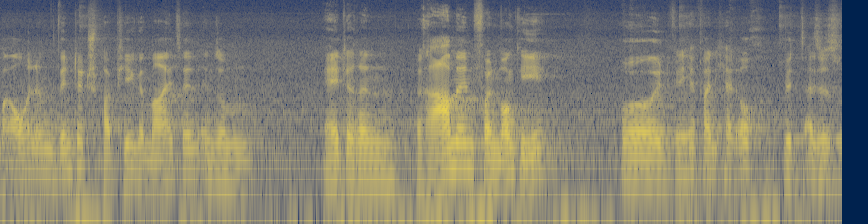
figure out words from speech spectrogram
braunem Vintage-Papier gemalt sind, in so einem älteren Rahmen von Monkey. Und fand ich halt auch, mit, also so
